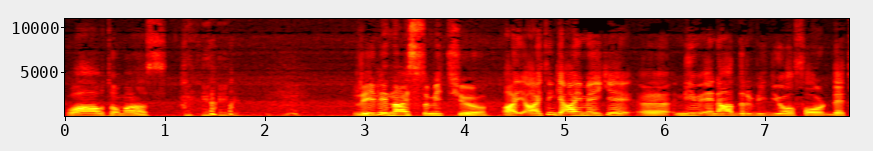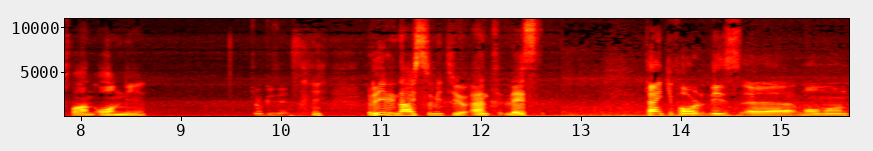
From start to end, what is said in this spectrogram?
Wow Thomas. really nice to meet you. I I think I make a uh, new another video for that one only. Çok güzel. Really nice to meet you and let's thank you for this uh, moment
